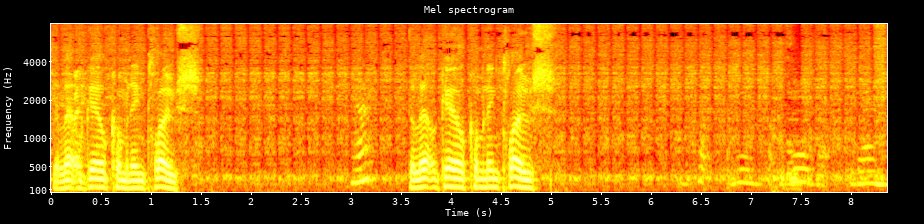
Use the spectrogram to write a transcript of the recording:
The little girl coming in close. Yeah? The little girl coming in close. Again.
